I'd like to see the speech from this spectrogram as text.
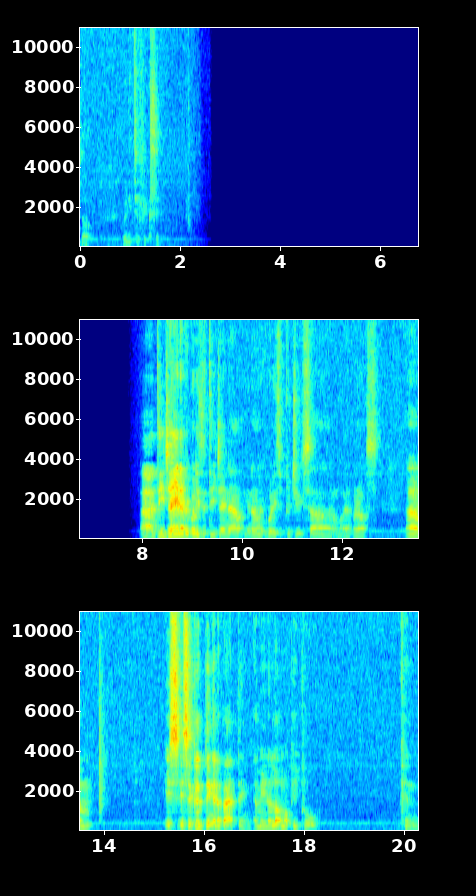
So we need to fix it. Uh, DJ and everybody's a DJ now, you know, everybody's a producer or whatever else. Um, it's it's a good thing and a bad thing. I mean, a lot more people can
